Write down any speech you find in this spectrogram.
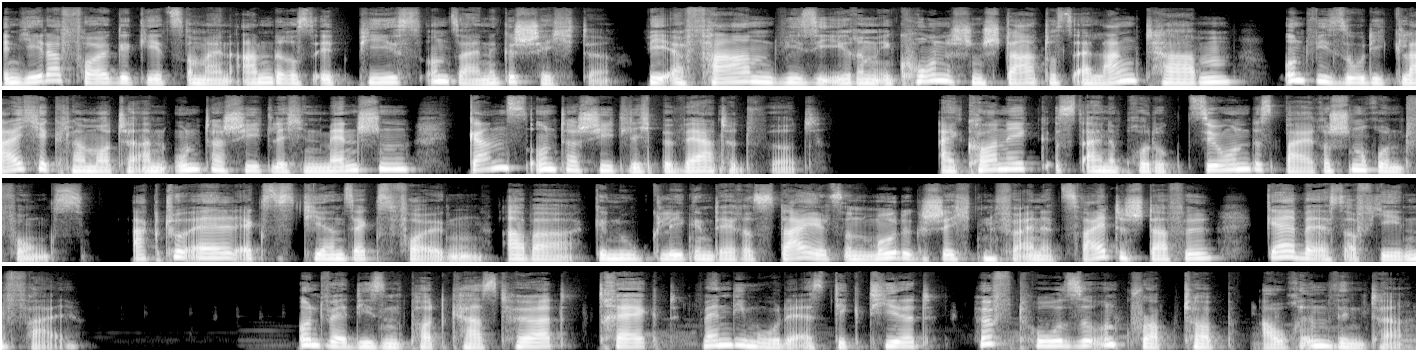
In jeder Folge geht es um ein anderes It-Piece und seine Geschichte. Wir erfahren, wie sie ihren ikonischen Status erlangt haben und wieso die gleiche Klamotte an unterschiedlichen Menschen ganz unterschiedlich bewertet wird. Iconic ist eine Produktion des Bayerischen Rundfunks. Aktuell existieren sechs Folgen, aber genug legendäre Styles und Modegeschichten für eine zweite Staffel gäbe es auf jeden Fall. Und wer diesen Podcast hört, trägt, wenn die Mode es diktiert, Hüfthose und Crop Top auch im Winter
